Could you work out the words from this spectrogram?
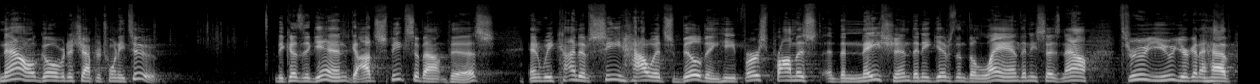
now go over to chapter 22. Because again, God speaks about this, and we kind of see how it's building. He first promised the nation, then he gives them the land, then he says, Now, through you, you're going to have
